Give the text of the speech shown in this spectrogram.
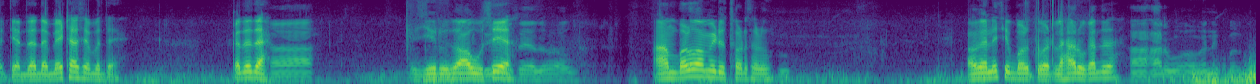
અત્યારે દાદા બેઠા છે બધા. કા દાદા? જીરું તો આવું છે. આમ બળવા માંડ્યું થોડું થોડું. હવે નથી બળતું એટલે સારું કા દાદા? હો, હવે નથી બોલતું.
